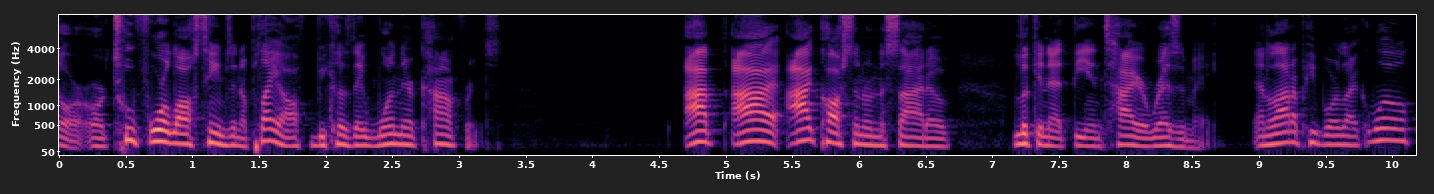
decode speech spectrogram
or, or two four loss teams in a playoff because they won their conference. I I I caution on the side of looking at the entire resume. And a lot of people are like, well,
